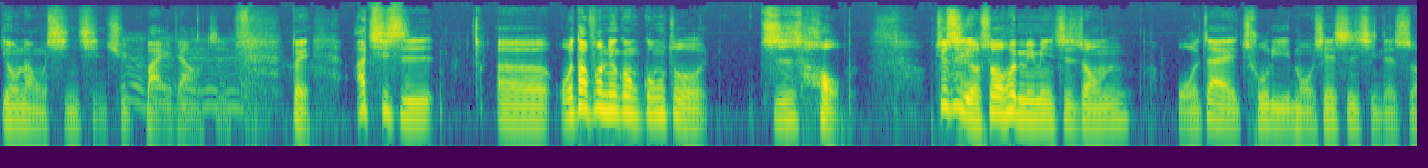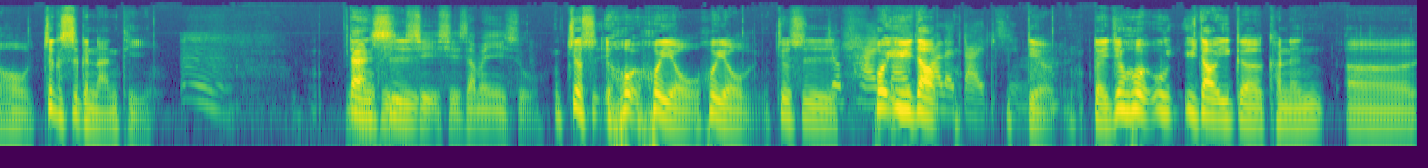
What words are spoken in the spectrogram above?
用那种心情去拜这样子，对啊，其实呃，我到奉天宫工作之后，就是有时候会冥冥之中。我在处理某些事情的时候，这个是个难题。嗯，但是是是什么意思？就是会会有会有，就是会遇到对对，就会遇到一个可能呃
